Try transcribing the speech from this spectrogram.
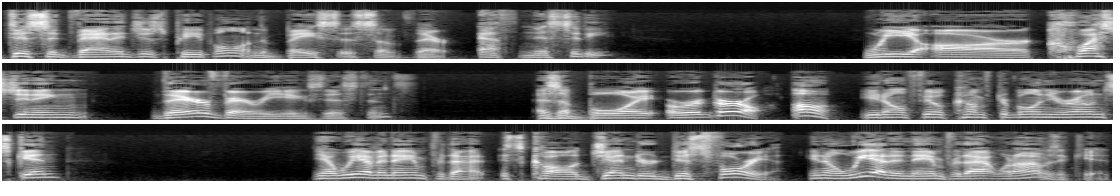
disadvantages people on the basis of their ethnicity. We are questioning their very existence as a boy or a girl. Oh, you don't feel comfortable in your own skin? Yeah, we have a name for that. It's called gender dysphoria. You know, we had a name for that when I was a kid.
